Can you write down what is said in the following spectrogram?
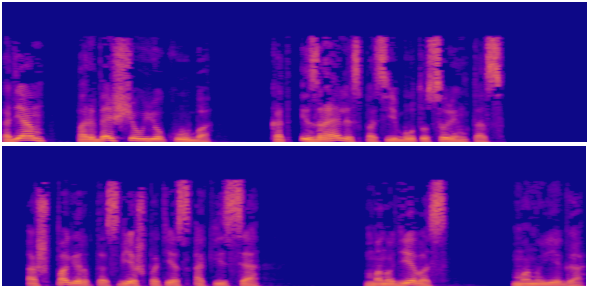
kad jam parveščiau Jokūbą, kad Izraelis pas jį būtų surinktas. Aš pagerbtas viešpaties akise. Mano Dievas, mano jėga.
